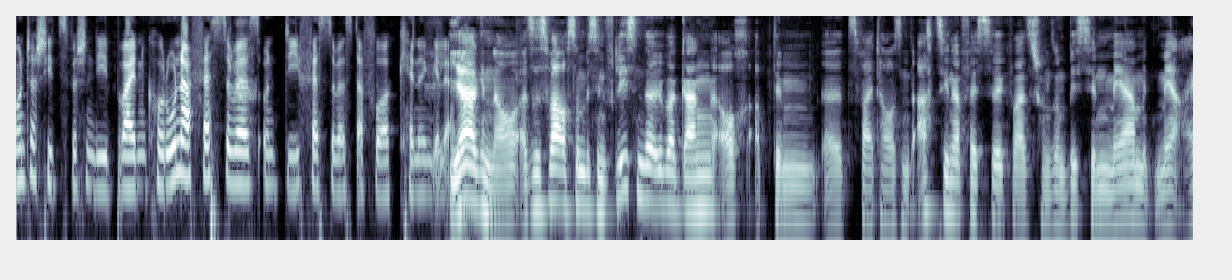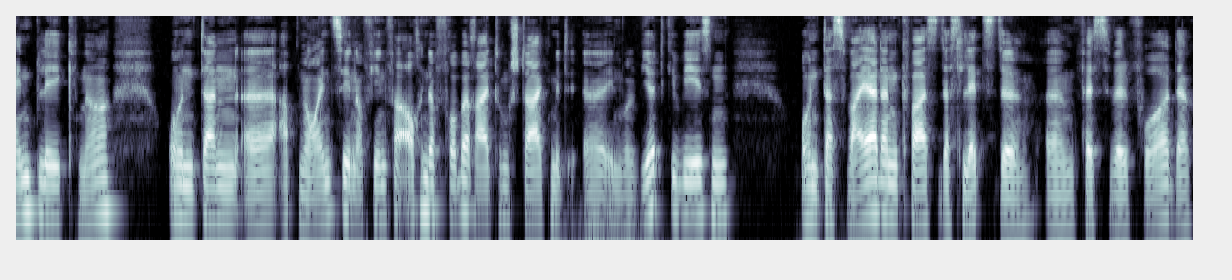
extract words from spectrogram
Unterschied zwischen die beiden Corona-Festivals und die Festivals davor kennengelernt. Ja, genau. Also es war auch so ein bisschen fließender Übergang, auch ab dem äh, 2018er Festival quasi schon so ein bisschen mehr mit mehr Einblick, ne? Und dann äh, ab 19 auf jeden Fall auch in der Vorbereitung stark mit äh, involviert gewesen. Und das war ja dann quasi das letzte ähm, Festival vor der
